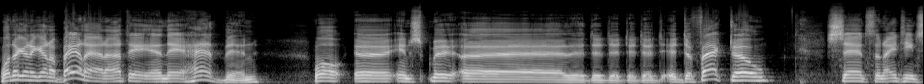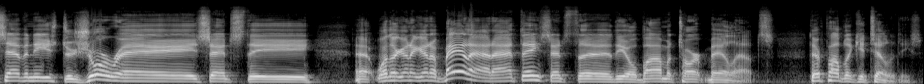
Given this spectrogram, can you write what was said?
Well, they're going to get a bailout, aren't they? And they have been. Well, uh, in uh, de, facto since the 1970s, de jure since the uh, well, they're going to get a bailout, aren't they? Since the the Obama TARP bailouts, they're public utilities.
